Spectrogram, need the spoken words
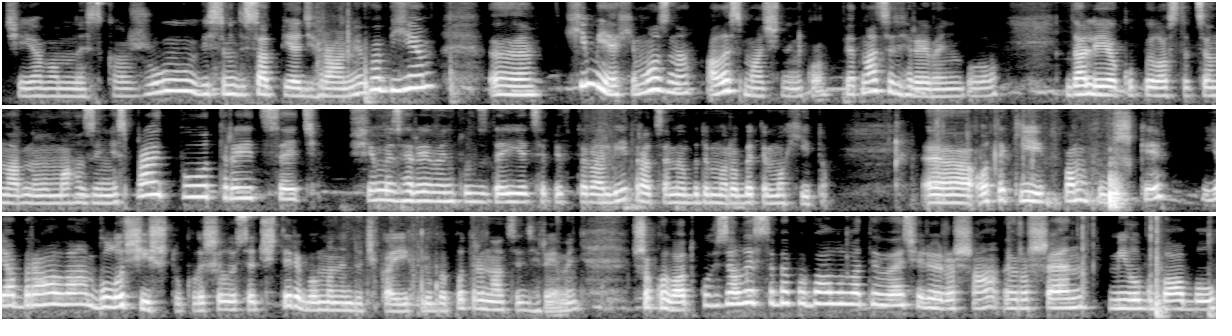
Чи я вам не скажу. 85 грамів об'єм. Е, хімія хімозна, але смачненько. 15 гривень було. Далі я купила в стаціонарному магазині спрайт по 30 чимось гривень. Тут, здається, півтора літра. Це ми будемо робити мохіто. Е, отакі пампушки я брала. Було 6 штук, лишилося 4, бо в мене дочка їх любить по 13 гривень. Шоколадку взяли себе побалувати ввечері. Рошен Milk Bubble.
